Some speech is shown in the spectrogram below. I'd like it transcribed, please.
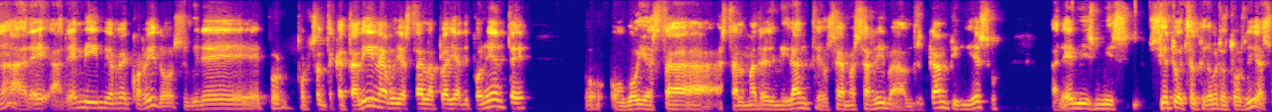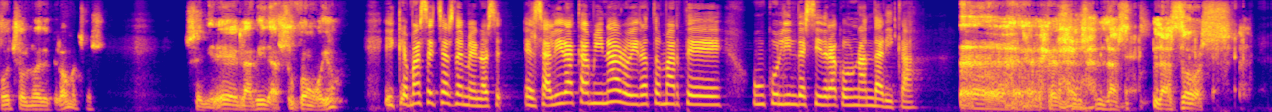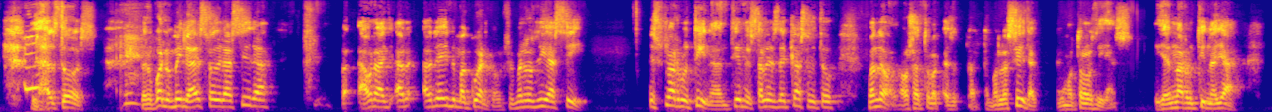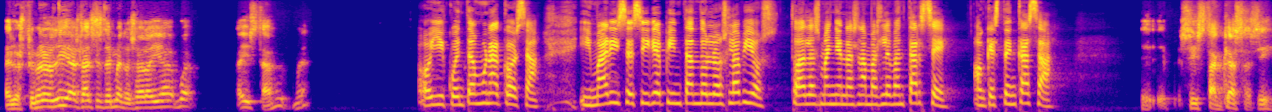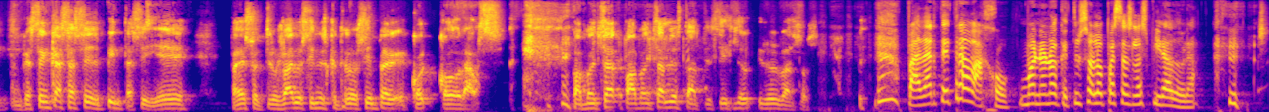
haré, haré mi, recorrido, subiré por, Santa Catalina, voy a estar en la playa de Poniente, o, voy hasta, hasta la Madre del Migrante, o sea, más arriba, al camping y eso. Haré mis, mis 7 o 8 kilómetros todos los días, 8 o 9 kilómetros. Seguiré la vida, supongo yo. ¿Y qué más echas de menos? ¿El salir a caminar o ir a tomarte un culín de sidra con una andarica? las, las dos. Las dos. Pero bueno, mira, eso de la sidra, ahora, ahora no me acuerdo, los primeros días sí. Es una rutina, ¿entiendes? Sales de casa y todo. Bueno, vamos a tomar, la sidra, como todos los días. Y ya es una rutina ya. En los primeros días la haces de menos, ahora ya, bueno, ahí está. ¿eh? Oye, cuéntame una cosa. ¿Y Mari se sigue pintando los labios todas las mañanas nada más levantarse, aunque esté en casa? Eh, eh, sí, está en casa, sí. Aunque esté en casa se pinta, sí. Para eso, los labios tienes que tenerlos siempre colorados. para, manchar, para manchar los tates y los, vasos. para darte trabajo. Bueno, no, que tú solo pasas la aspiradora.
